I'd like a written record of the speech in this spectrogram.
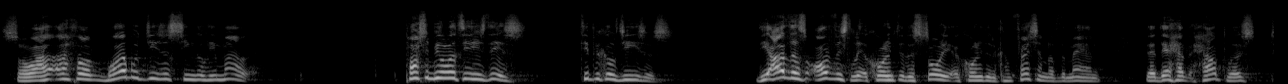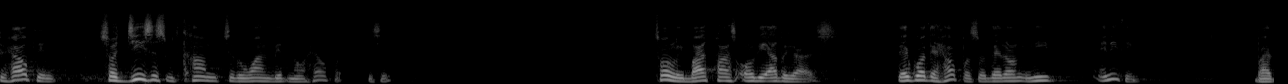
So I, I thought, why would Jesus single him out? Possibility is this typical Jesus. The others, obviously, according to the story, according to the confession of the man, that they had helpers to help him. So Jesus would come to the one with no helper, you see. totally bypass all the other guys. They've got the helper, so they don't need anything. But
